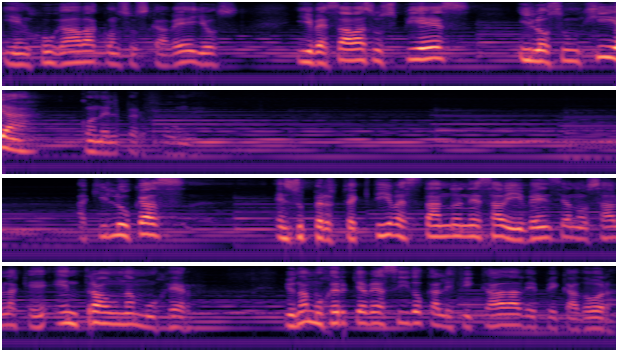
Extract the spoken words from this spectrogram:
y enjugaba con sus cabellos y besaba sus pies y los ungía con el perfume. Aquí Lucas, en su perspectiva, estando en esa vivencia, nos habla que entra una mujer y una mujer que había sido calificada de pecadora.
